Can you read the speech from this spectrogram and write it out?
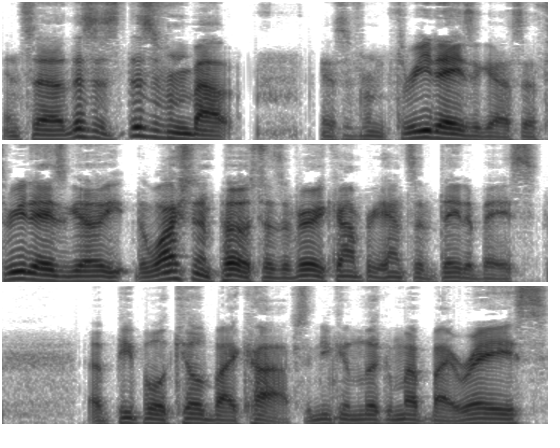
And so this is this is from about this is from three days ago. So three days ago, the Washington Post has a very comprehensive database of people killed by cops, and you can look them up by race.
